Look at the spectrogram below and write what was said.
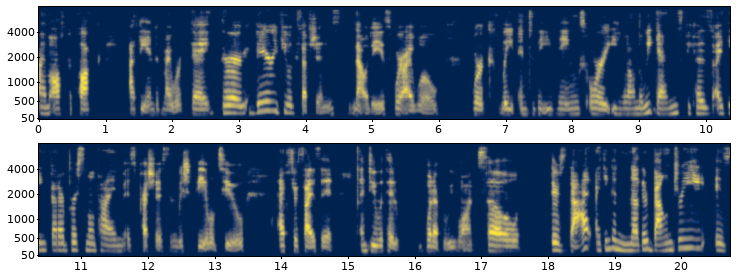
I'm off the clock at the end of my work day. There are very few exceptions nowadays where I will work late into the evenings or even on the weekends because I think that our personal time is precious and we should be able to exercise it and do with it whatever we want. So there's that. I think another boundary is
